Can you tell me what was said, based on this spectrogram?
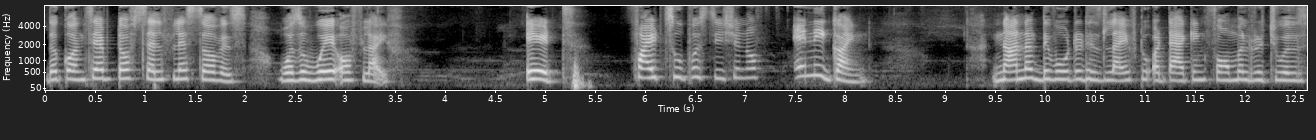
the concept of selfless service was a way of life. Eighth, fight superstition of any kind. Nanak devoted his life to attacking formal rituals,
